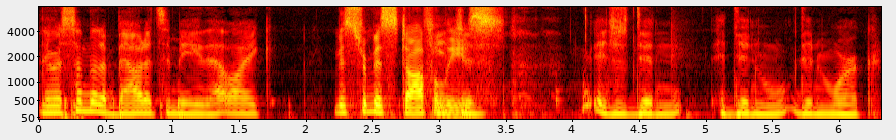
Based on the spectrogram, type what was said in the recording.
there was something about it to me that like Mr. it just it just didn't it didn't didn't work.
